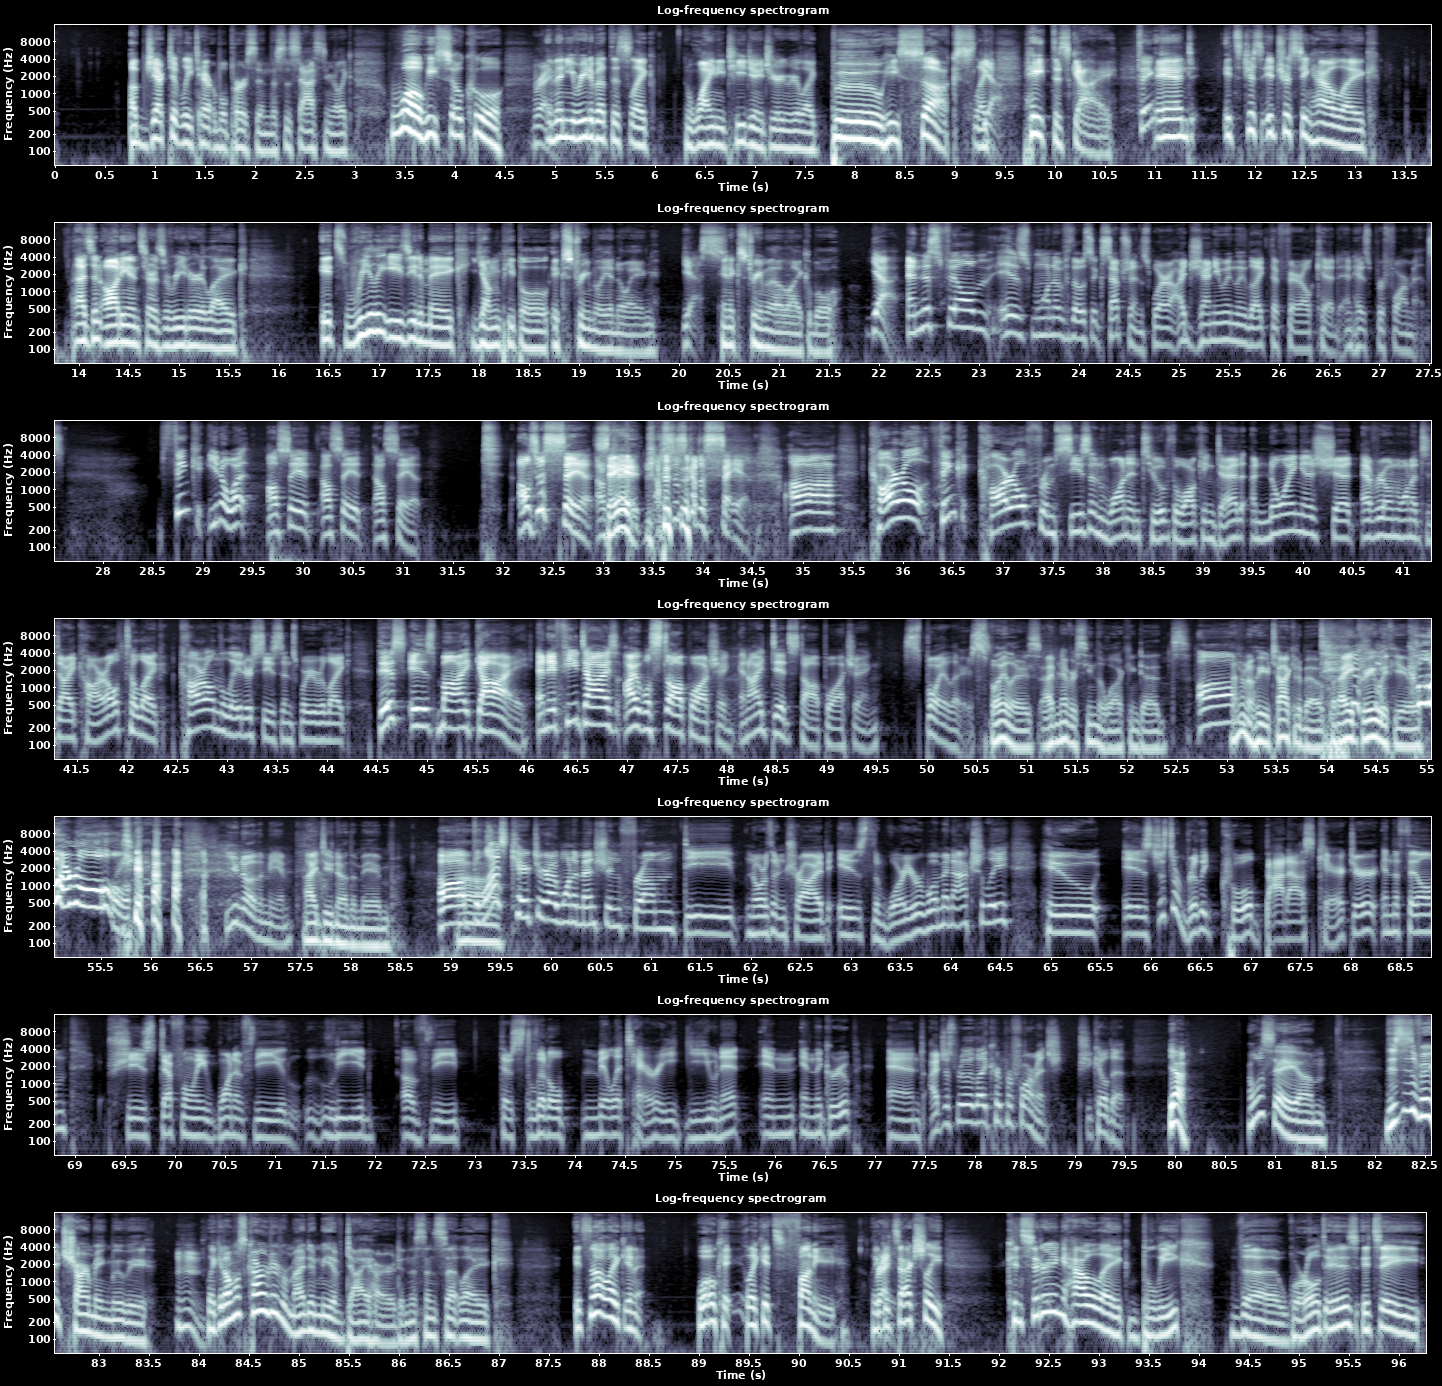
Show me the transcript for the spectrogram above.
objectively terrible person, this assassin. You're like, whoa, he's so cool. Right. And then you read about this like whiny teenager, and you're like, boo, he sucks. Like, Yeah. hate this guy. Think- and it's just interesting how like, as an audience or as a reader, like, it's really easy to make young people extremely annoying yes and extremely unlikable. Yeah, and this film is one of those exceptions where I genuinely like the feral kid and his performance. Think, you know what? I'll say it. I'll say it. I'll say it. I'll just say it. Say it. I'm just gonna say it. Uh, Carl. Think Carl from season one and two of The Walking Dead, annoying as shit. Everyone wanted to die. Carl to like Carl in the later seasons where you were like, "This is my guy," and if he dies, I will stop watching. And I did stop watching. Spoilers. Spoilers. I've never seen The Walking Dead. Um, I don't know who you're talking about, but I agree with you. Carl! Yeah. you know the meme. I do know the meme. Uh, the last character I want to mention from the Northern Tribe is the Warrior Woman, actually, who is just a really cool, badass character in the film. She's definitely one of the lead of the this little military unit in in the group, and I just really like her performance. She killed it. Yeah. I will say, um, this is a very charming movie. Mm-hmm. Like, it almost kind of reminded me of Die Hard in the sense that, like, it's not like an. Well, okay, like, it's funny. Like, Right. it's actually. Considering how, like, bleak the world is, it's a,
